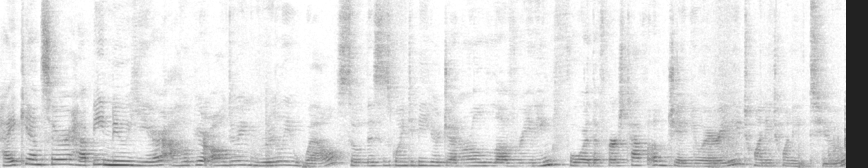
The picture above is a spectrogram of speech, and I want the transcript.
Hi Cancer, Happy New Year. I hope you're all doing really well. So this is going to be your general love reading for the first half of January 2022.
